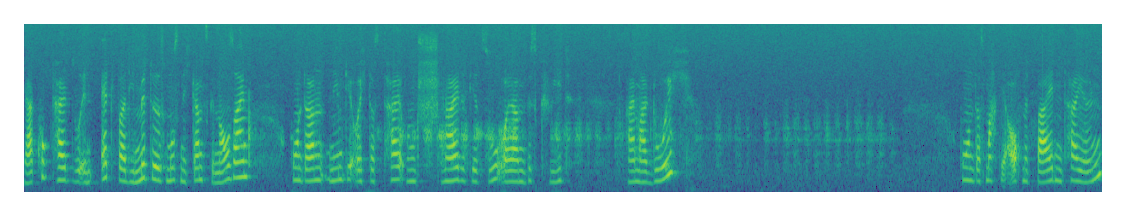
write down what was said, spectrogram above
Ja, guckt halt so in etwa die Mitte, es muss nicht ganz genau sein. Und dann nehmt ihr euch das Teil und schneidet jetzt so euren Biskuit einmal durch. Und das macht ihr auch mit beiden Teilen.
